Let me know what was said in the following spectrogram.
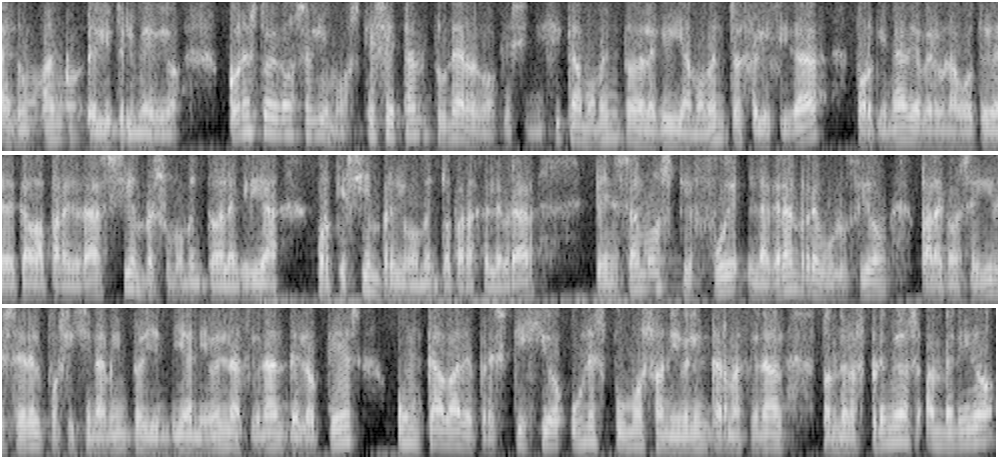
en un magnum de litro y medio. Con esto que conseguimos que ese tanto ergo, que significa momento de alegría, momento de felicidad, porque nadie ver una botella de cava para llorar, siempre es un momento de alegría, porque siempre hay un momento para celebrar, pensamos que fue la gran revolución para conseguir ser el posicionamiento hoy en día a nivel nacional de lo que es un cava de prestigio, un espumoso a nivel internacional, donde los premios han venido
